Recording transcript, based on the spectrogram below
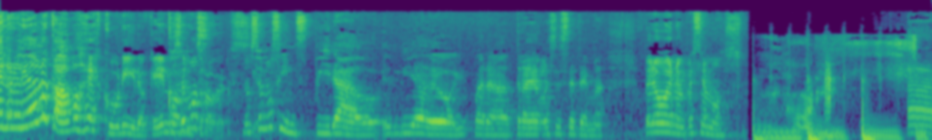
En realidad lo acabamos de descubrir, ¿ok? Nos hemos, nos hemos inspirado el día de hoy para traerles este tema. Pero bueno, empecemos. Ah,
